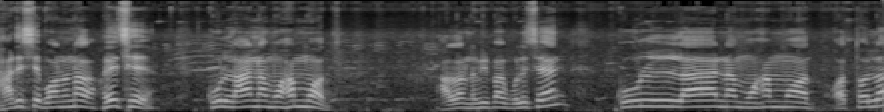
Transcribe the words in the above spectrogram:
হাদিসে বর্ণনা হয়েছে কুল্লানা মোহাম্মদ। আল্লাহ নবী পাক বলেছেন কুল্লা না মোহাম্মদ অর্থ হলো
